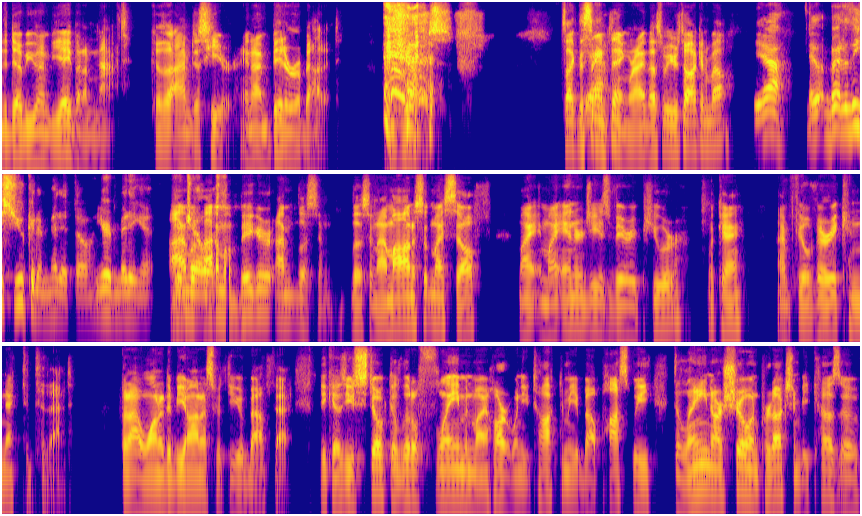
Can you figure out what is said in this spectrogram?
the WNBA, but I'm not because I'm just here and I'm bitter about it. it's like the yeah. same thing, right? That's what you're talking about. Yeah, but at least you can admit it, though. You're admitting it. You're I'm, a, I'm a bigger. I'm listen, listen. I'm honest with myself. My my energy is very pure. Okay, I feel very connected to that. But I wanted to be honest with you about that because you stoked a little flame in my heart when you talked to me about possibly delaying our show and production because of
